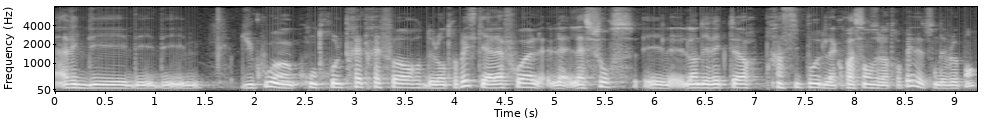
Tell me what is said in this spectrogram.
avec des, du coup un contrôle très très fort de l'entreprise qui est à la fois la, source et l'un des vecteurs principaux de la croissance de l'entreprise et de son développement,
